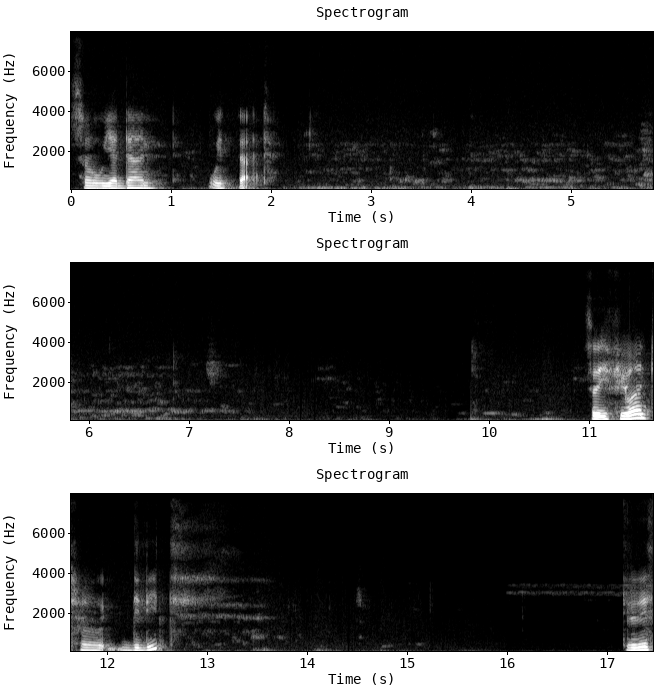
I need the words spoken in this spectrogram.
so we are done with that so if you want to delete delete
